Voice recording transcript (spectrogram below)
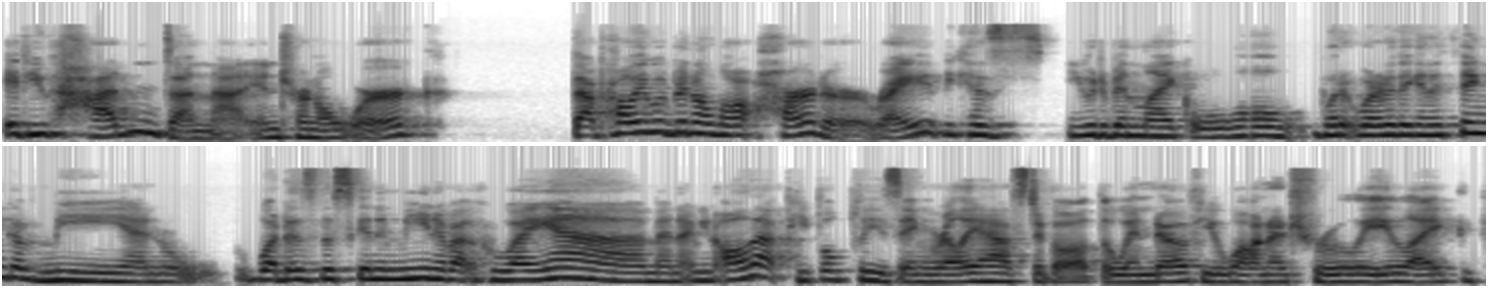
if you hadn't done that internal work, that probably would have been a lot harder, right? Because you would have been like, well, what, what are they going to think of me? And what is this going to mean about who I am? And I mean, all that people pleasing really has to go out the window if you want to truly like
